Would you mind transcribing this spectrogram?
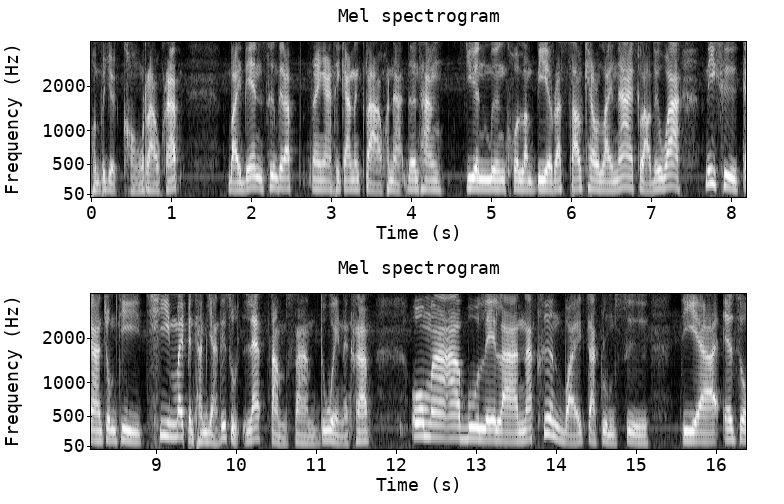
ผลประโยชน์ของเราครับไบเดนซึ่งได้รับรายงานเหตุการณ์ดังกล่าวขณะเดินทาง เยือนเมืองโคลัมเบียรัฐเซาท์แคโรไลนากล่าวด้วยว่า นี่คือการโจมตีที่ไม่เป็นธรรมอย่างที่สุดและต่ำซามด้วยนะครับ โอมาอาบูเลลานักเคลื่อนไหวจากกลุ่มสื่อ d r s o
